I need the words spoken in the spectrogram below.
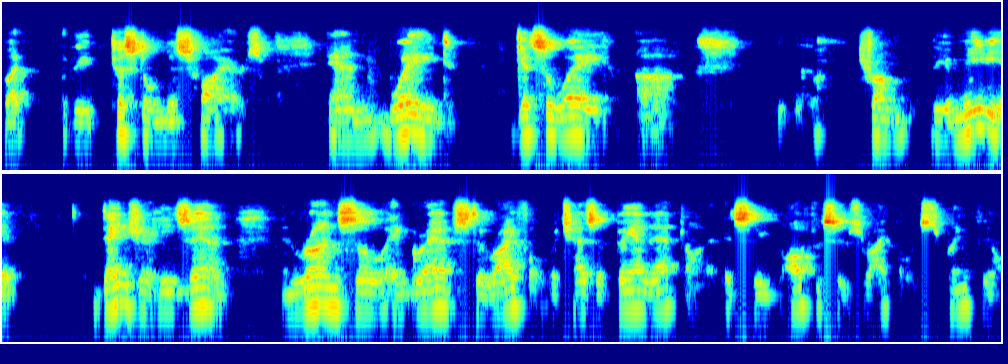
but the pistol misfires. And Wade gets away uh, from the immediate danger he's in and runs so and grabs the rifle, which has a bayonet on it. It's the officer's rifle, Springfield.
